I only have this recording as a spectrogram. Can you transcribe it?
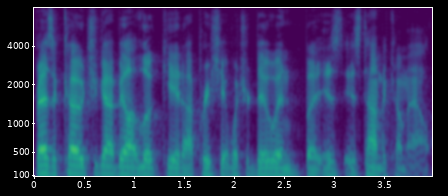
But as a coach, you got to be like, look, kid, I appreciate what you're doing, but it's, it's time to come out.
